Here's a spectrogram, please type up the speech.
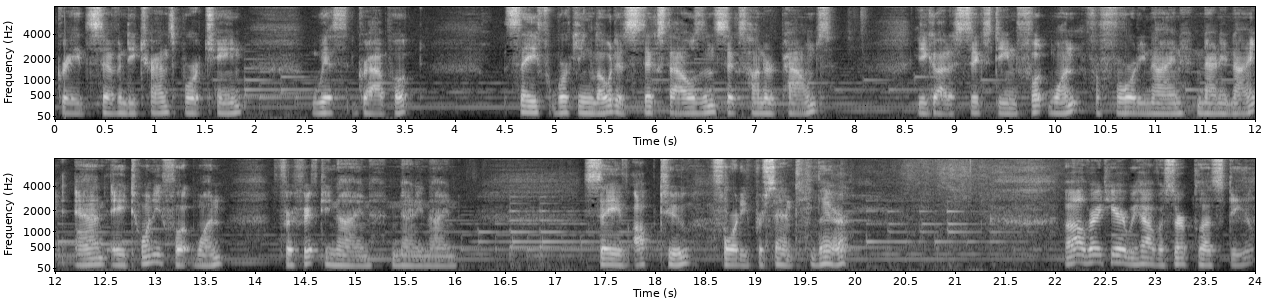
grade 70 transport chain with grab hook. Safe working load is 6,600 pounds. You got a 16 foot one for $49.99 and a 20 foot one for $59.99. Save up to 40% there. Well, right here we have a surplus deal.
